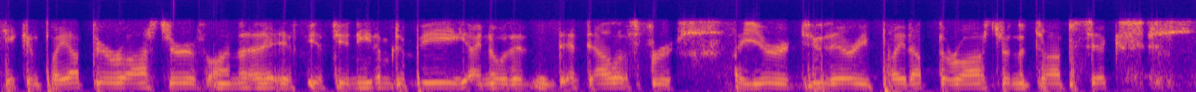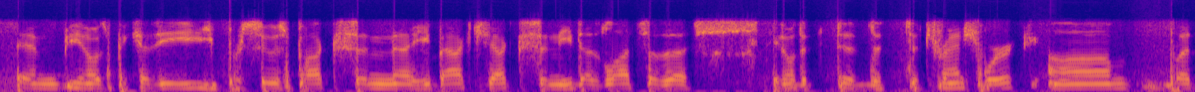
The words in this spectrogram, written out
He can play up your roster if on if if you need him to be. I know that in Dallas for a year or two there, he played up the roster in the top six, and you know it's because he, he pursues pucks and uh, he back checks and he does lots of the, you know, the the, the trench work. Um, but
